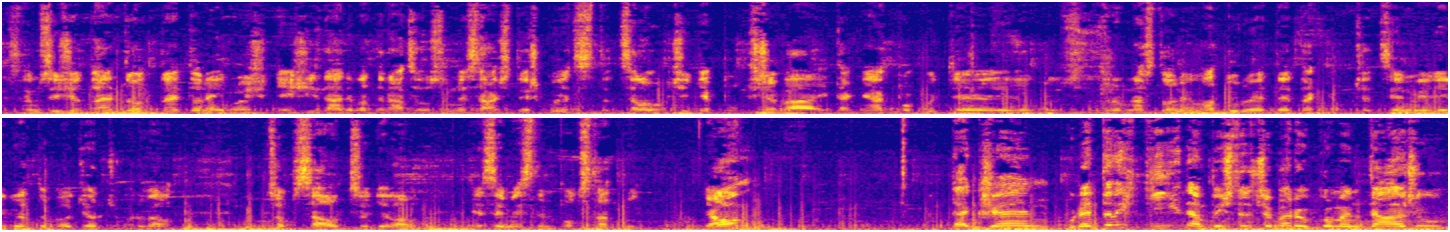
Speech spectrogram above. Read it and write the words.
Myslím si, že to je to, to, je to nejdůležitější. Na 1984 je celé určitě potřeba, i tak nějak pokud je, zrovna z toho nematurujete, tak přeci jen vědět, kdo to byl George Orwell, co psal, co dělal, je si myslím podstatný. Jo? Takže budete-li chtít, napište třeba do komentářů,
